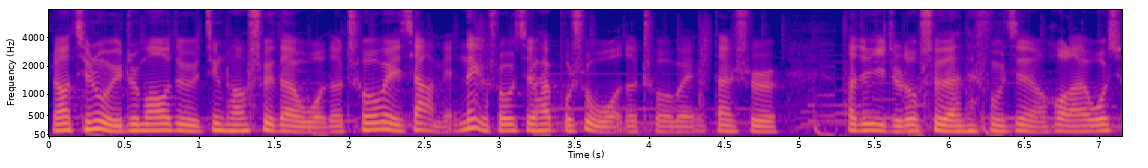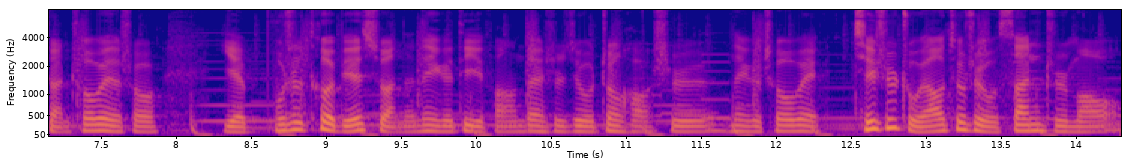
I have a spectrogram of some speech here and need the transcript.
然后其中有一只猫就经常睡在我的车位下面。那个时候其实还不是我的车位，但是它就一直都睡在那附近。后来我选车位的时候，也不是特别选的那个地方，但是就正好是那个车位。其实主要就是有三只猫，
